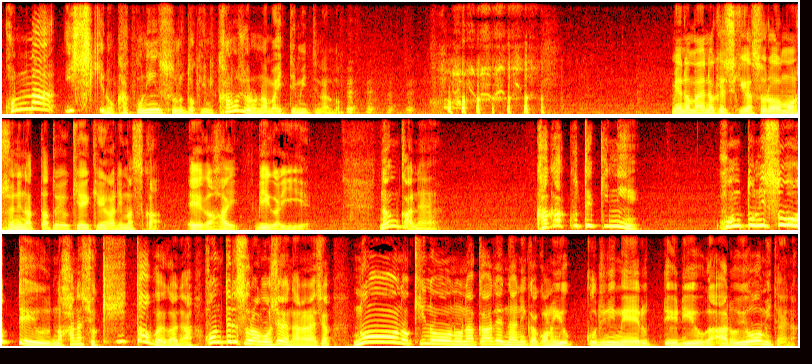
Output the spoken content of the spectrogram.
こんな意識の確認するときに彼女の名前言ってみってなるの？目の前の景色がスローモーションになったという経験ありますか？A がはい B がいいえ。なんかね科学的に本当にそうっていうの話を聞いた覚えがあるあ本当にスローモーションにならないですよ。脳の機能の中で何かこのゆっくりに見えるっていう理由があるよみたいな。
